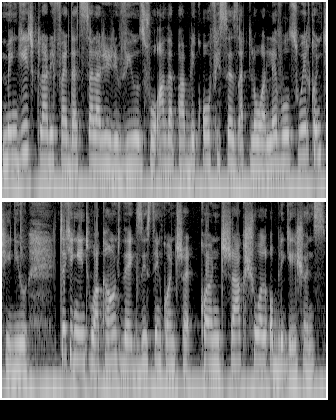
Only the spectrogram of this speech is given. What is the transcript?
Mengich clarified that salary reviews for other public officers at lower levels will continue, taking into account the existing contra contractual obligations.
